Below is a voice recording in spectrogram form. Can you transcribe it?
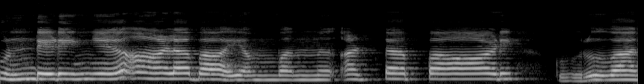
കുണ്ടിടിഞ്ഞ് ആളപായം വന്ന് അട്ടപ്പാടി കുറുവാൻ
